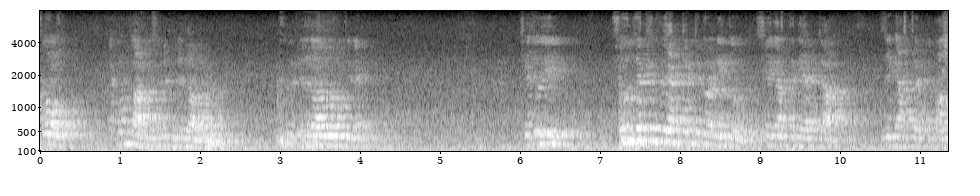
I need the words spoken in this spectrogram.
সে এখন তো যাওয়া সে যদি শুরু থেকে একটা একটা করে নিত, সেই গাছ থেকে একটা, যে গাছটা একটা ভালো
